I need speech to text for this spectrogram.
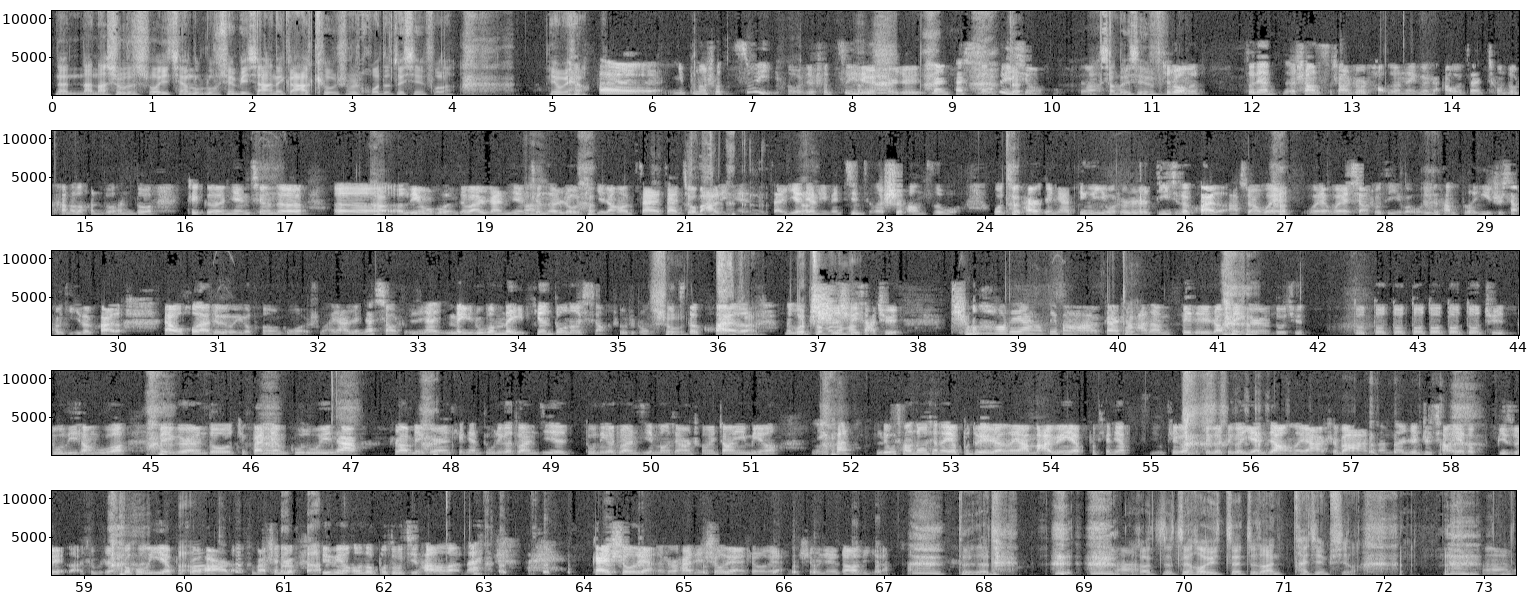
那那那是不是说以前鲁鲁迅笔下那个阿 Q 是不是活得最幸福了？有没有？呃，你不能说最，我就说最这个词儿，就但是它相对幸福，对吧？相对幸福，就是我们。昨天上次上周讨论那个啥，我在成都看到了很多很多这个年轻的呃灵魂，对吧？燃年轻的肉体，然后在在酒吧里面，在夜店里面尽情的释放自我。我最开始给人家定义，我说这是低级的快乐啊！虽然我也 我也我也享受低级快，我觉得 他们不能一直享受低级的快乐。哎，我后来就有一个朋友跟我说，哎呀，人家享受，人家每如果每天都能享受这种低级的快乐，能够持续下去。挺好的呀，对吧？干啥呢？非得让每个人都去，都都都都都都都去读《理想国》，每个人都去百年孤独一下，是吧？每个人天天读这个传记，读那个传记，梦想着成为张一鸣。你看 刘强东现在也不怼人了呀，马云也不天天这个这个这个演讲了呀，是吧？那那任志强也都闭嘴了，是不是？周鸿祎也不说话了，是吧？甚至 俞敏洪都不读鸡汤了，那，唉。该收敛的时候还得收敛收敛，是不是这个道理啊？对对对，我靠，这最后一这这段太精辟了。啊，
